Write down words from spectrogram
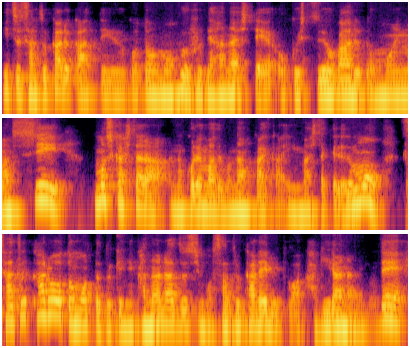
いつ授かるかっていうことも夫婦で話しておく必要があると思いますし、もしかしたら、これまでも何回か言いましたけれども、授かろうと思った時に必ずしも授かれるとは限らないので、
